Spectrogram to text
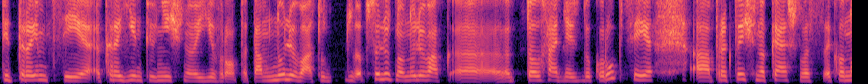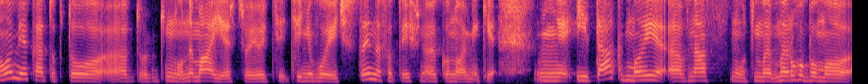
підтримці країн Північної Європи. Там нульова тут абсолютно нульова е, толерантність до корупції, практично кешлес економіка, тобто е, ну немає цієї ті- тіньової частини фактично економіки. І так ми е, в нас ну ми, ми робимо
